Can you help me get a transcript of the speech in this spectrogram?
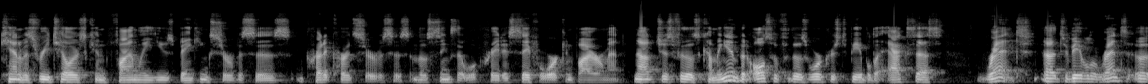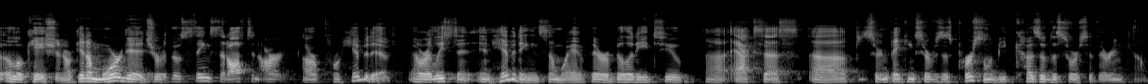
cannabis retailers can finally use banking services and credit card services and those things that will create a safer work environment, not just for those coming in, but also for those workers to be able to access rent, uh, to be able to rent a, a, location or get a mortgage or those things that often are, are prohibitive or at least in, inhibiting in some way of their ability to uh, access uh, certain banking services personally because of the source of their income.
